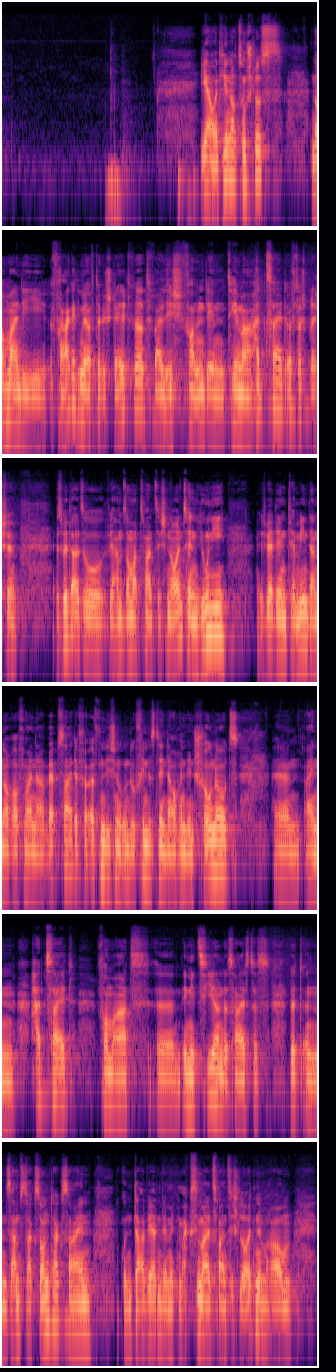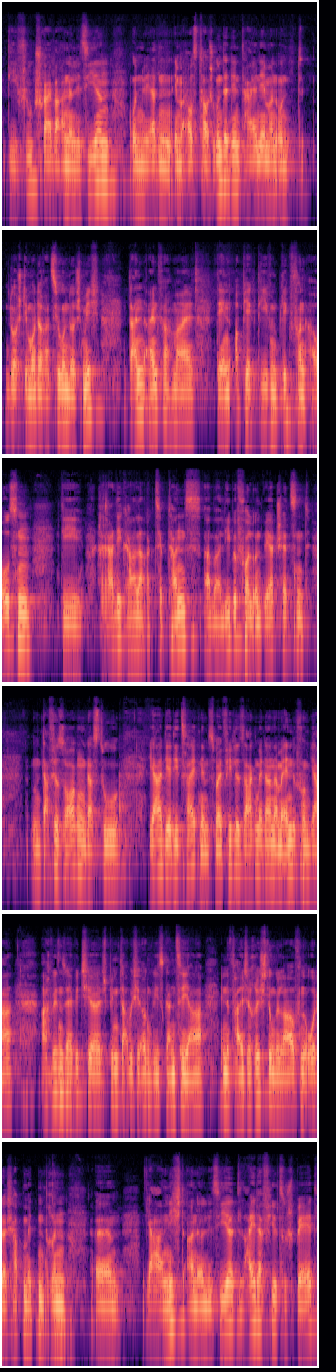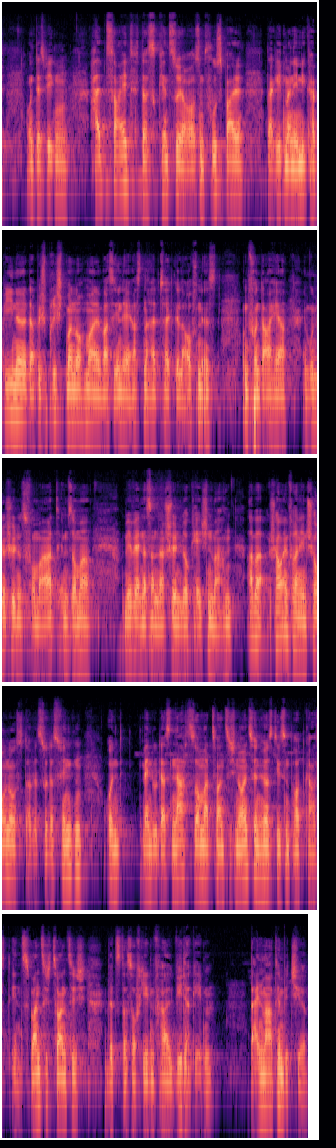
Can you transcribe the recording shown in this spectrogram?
Ja, und hier noch zum Schluss nochmal die Frage, die mir öfter gestellt wird, weil ich von dem Thema Halbzeit öfter spreche. Es wird also, wir haben Sommer 2019, Juni. Ich werde den Termin dann noch auf meiner Webseite veröffentlichen und du findest den auch in den Show Notes. Ähm, ein Halbzeitformat äh, initiieren. Das heißt, das wird ein Samstag-Sonntag sein und da werden wir mit maximal 20 Leuten im Raum die Flugschreiber analysieren und werden im Austausch unter den Teilnehmern und durch die Moderation durch mich dann einfach mal den objektiven Blick von außen, die radikale Akzeptanz, aber liebevoll und wertschätzend und dafür sorgen, dass du ja dir die Zeit nimmst, weil viele sagen mir dann am Ende vom Jahr, ach wissen Sie, Herr Wittcher, ich bin glaube ich irgendwie das ganze Jahr in eine falsche Richtung gelaufen oder ich habe mittendrin äh, ja nicht analysiert, leider viel zu spät. Und deswegen Halbzeit, das kennst du ja aus dem Fußball, da geht man in die Kabine, da bespricht man nochmal, was in der ersten Halbzeit gelaufen ist. Und von daher ein wunderschönes Format im Sommer wir werden das an einer schönen Location machen. Aber schau einfach in den Show Notes, da wirst du das finden. Und wenn du das nach Sommer 2019 hörst, diesen Podcast, in 2020 wird es das auf jeden Fall wiedergeben. Dein Martin Witsch hier.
